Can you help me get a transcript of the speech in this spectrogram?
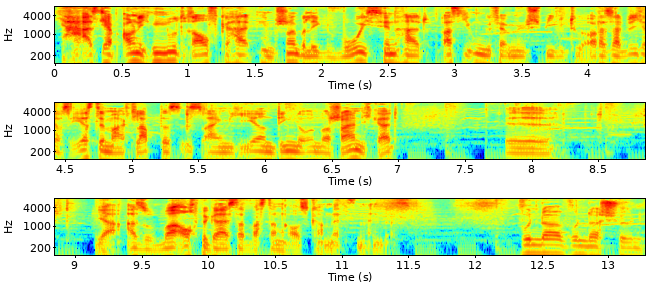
ja, also ich habe auch nicht nur drauf gehalten, ich habe schon überlegt, wo ich es hinhalte, was ich ungefähr mit dem Spiegel tue. Aber das halt wirklich auch das erste Mal klappt, das ist eigentlich eher ein Ding der Unwahrscheinlichkeit. Äh, ja, also war auch begeistert, was dann rauskam letzten Endes. Wunder, wunderschön.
